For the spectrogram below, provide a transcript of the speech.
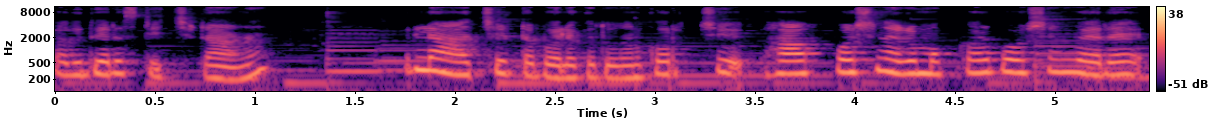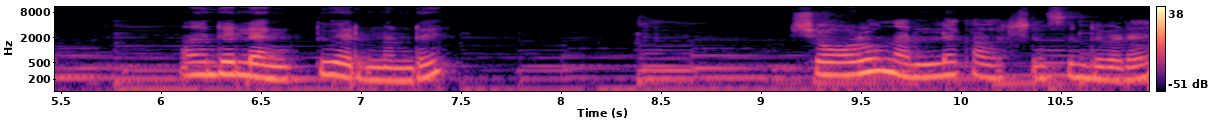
പകുതി വരെ സ്റ്റിച്ചിഡാണ് ഒരു ലാച്ച് ഇട്ട പോലെയൊക്കെ തോന്നുന്നു. കുറച്ച് ഹാഫ് പോർഷൻ ഒരു മുക്കാൽ പോർഷൻ വരെ അതിന്റെ ലെങ്ത്ത് വരുന്നുണ്ട്. ഷോളും നല്ല കളക്ഷൻസ് ഉണ്ട് ഇവിടെ.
